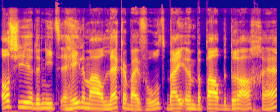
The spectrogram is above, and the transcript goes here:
als je je er niet helemaal lekker bij voelt... bij een bepaald bedrag... Hè,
